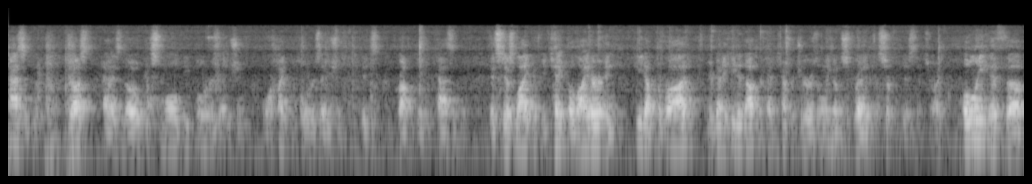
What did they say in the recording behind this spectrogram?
passively, just as though a small depolarization or hyperpolarization is propagated passively. It's just like if you take the lighter and heat up the rod, you're going to heat it up, but that temperature is only going to spread a certain distance, right? Only if the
